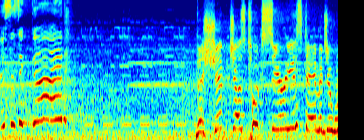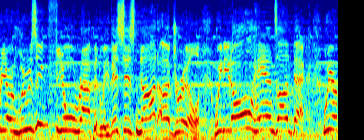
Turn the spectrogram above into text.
This isn't good. The ship just took serious damage and we are losing fuel rapidly. This is not a drill. We need all hands on deck. We are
